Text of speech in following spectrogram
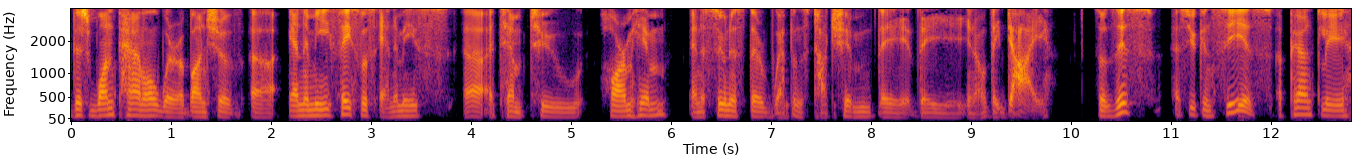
There's one panel where a bunch of uh, enemy faceless enemies uh, attempt to harm him, and as soon as their weapons touch him, they they you know they die. So this, as you can see, is apparently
